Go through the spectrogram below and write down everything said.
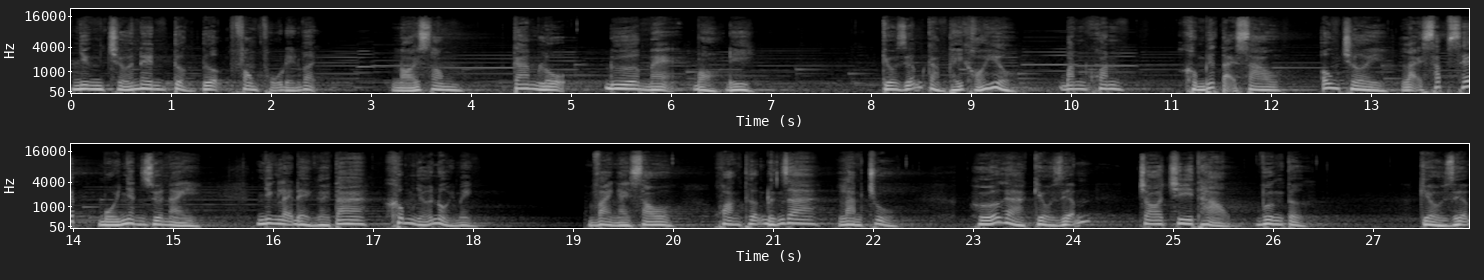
Nhưng chớ nên tưởng tượng phong phú đến vậy. Nói xong, cam lộ đưa mẹ bỏ đi. Kiều diễm cảm thấy khó hiểu, băn khoăn. Không biết tại sao, ông trời lại sắp xếp mối nhân duyên này, nhưng lại để người ta không nhớ nổi mình. Vài ngày sau, hoàng thượng đứng ra làm chủ, hứa gà kiều diễm cho chi thảo vương tử. Kiều diễm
